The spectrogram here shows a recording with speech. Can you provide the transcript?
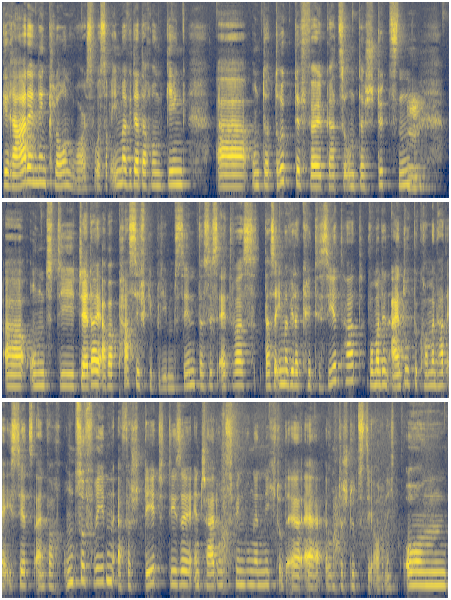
Gerade in den Clone Wars, wo es auch immer wieder darum ging, äh, unterdrückte Völker zu unterstützen, mhm und die Jedi aber passiv geblieben sind. Das ist etwas, das er immer wieder kritisiert hat, wo man den Eindruck bekommen hat, er ist jetzt einfach unzufrieden, er versteht diese Entscheidungsfindungen nicht und er, er unterstützt sie auch nicht. Und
